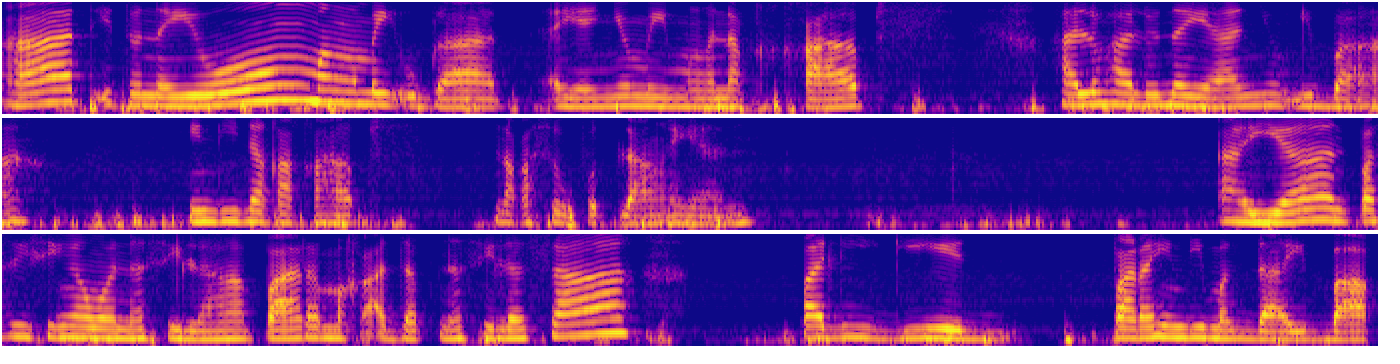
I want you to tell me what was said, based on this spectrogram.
At ito na yung mga may ugat. Ayan yung may mga nakakaps. Halo-halo na yan. Yung iba, hindi nakakaps. Nakasupot lang. Ayan. Ayan, pasisingawan na sila para maka-adapt na sila sa paligid. Para hindi mag-dieback.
